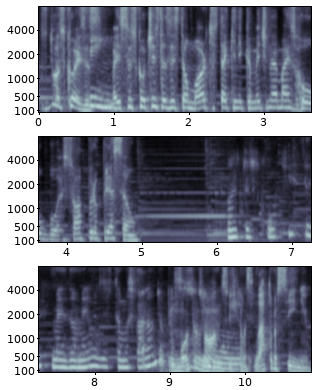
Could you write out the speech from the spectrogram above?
As duas coisas. Sim. Mas se os cultistas estão mortos, tecnicamente não é mais roubo, é só apropriação. Quantos cultistas, mais ou menos, estamos falando? Eu um outro de nome, se chama-se latrocínio.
